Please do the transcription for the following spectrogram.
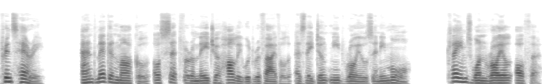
Prince Harry and Meghan Markle are set for a major Hollywood revival as they don't need royals anymore. Claims one royal author.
